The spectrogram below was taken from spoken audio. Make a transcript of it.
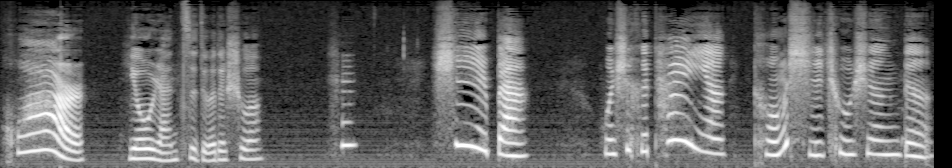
花儿悠然自得地说：“哼，是吧？我是和太阳同时出生的。”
